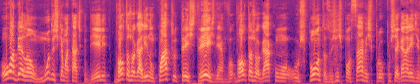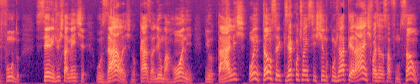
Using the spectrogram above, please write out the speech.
ou o Abelão muda o esquema tático dele, volta a jogar ali num 4-3-3, né? Volta a jogar com os pontas, os responsáveis por, por chegar na linha de fundo, serem justamente os alas, no caso ali o Marrone e o Thales, ou então, se ele quiser continuar insistindo com os laterais fazendo essa função,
